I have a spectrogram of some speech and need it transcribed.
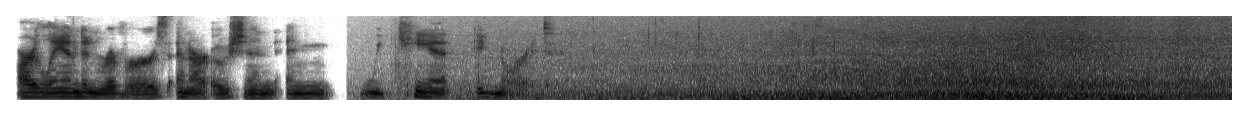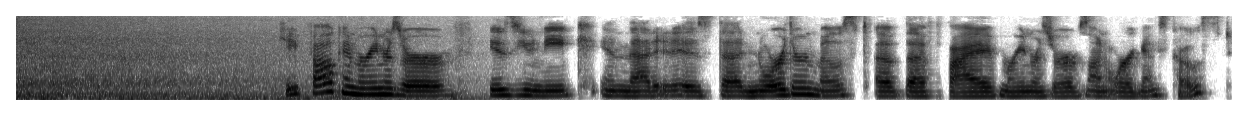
our land and rivers and our ocean, and we can't ignore it. Cape Falcon Marine Reserve is unique in that it is the northernmost of the five marine reserves on Oregon's coast.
